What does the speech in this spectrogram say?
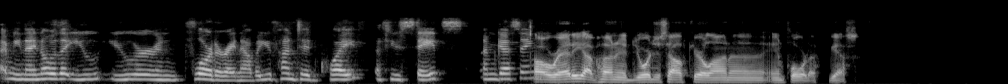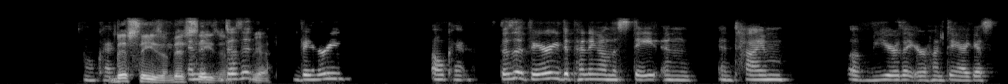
I mean, I know that you you are in Florida right now, but you've hunted quite a few states. I'm guessing already. I've hunted Georgia, South Carolina, and Florida. Yes. Okay. This season, this and season. Does it yeah. vary? Okay. Does it vary depending on the state and and time of year that you're hunting? I guess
